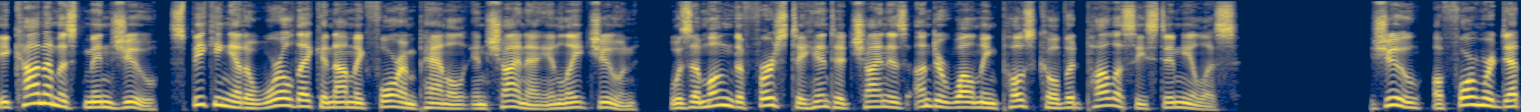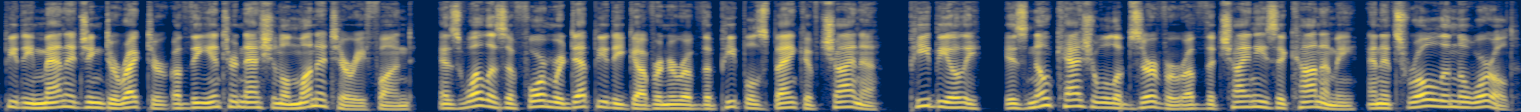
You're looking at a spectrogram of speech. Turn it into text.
Economist Min Zhu, speaking at a World Economic Forum panel in China in late June, was among the first to hint at China's underwhelming post COVID policy stimulus. Zhu, a former deputy managing director of the International Monetary Fund, as well as a former deputy governor of the People's Bank of China, PBOE, is no casual observer of the Chinese economy and its role in the world.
